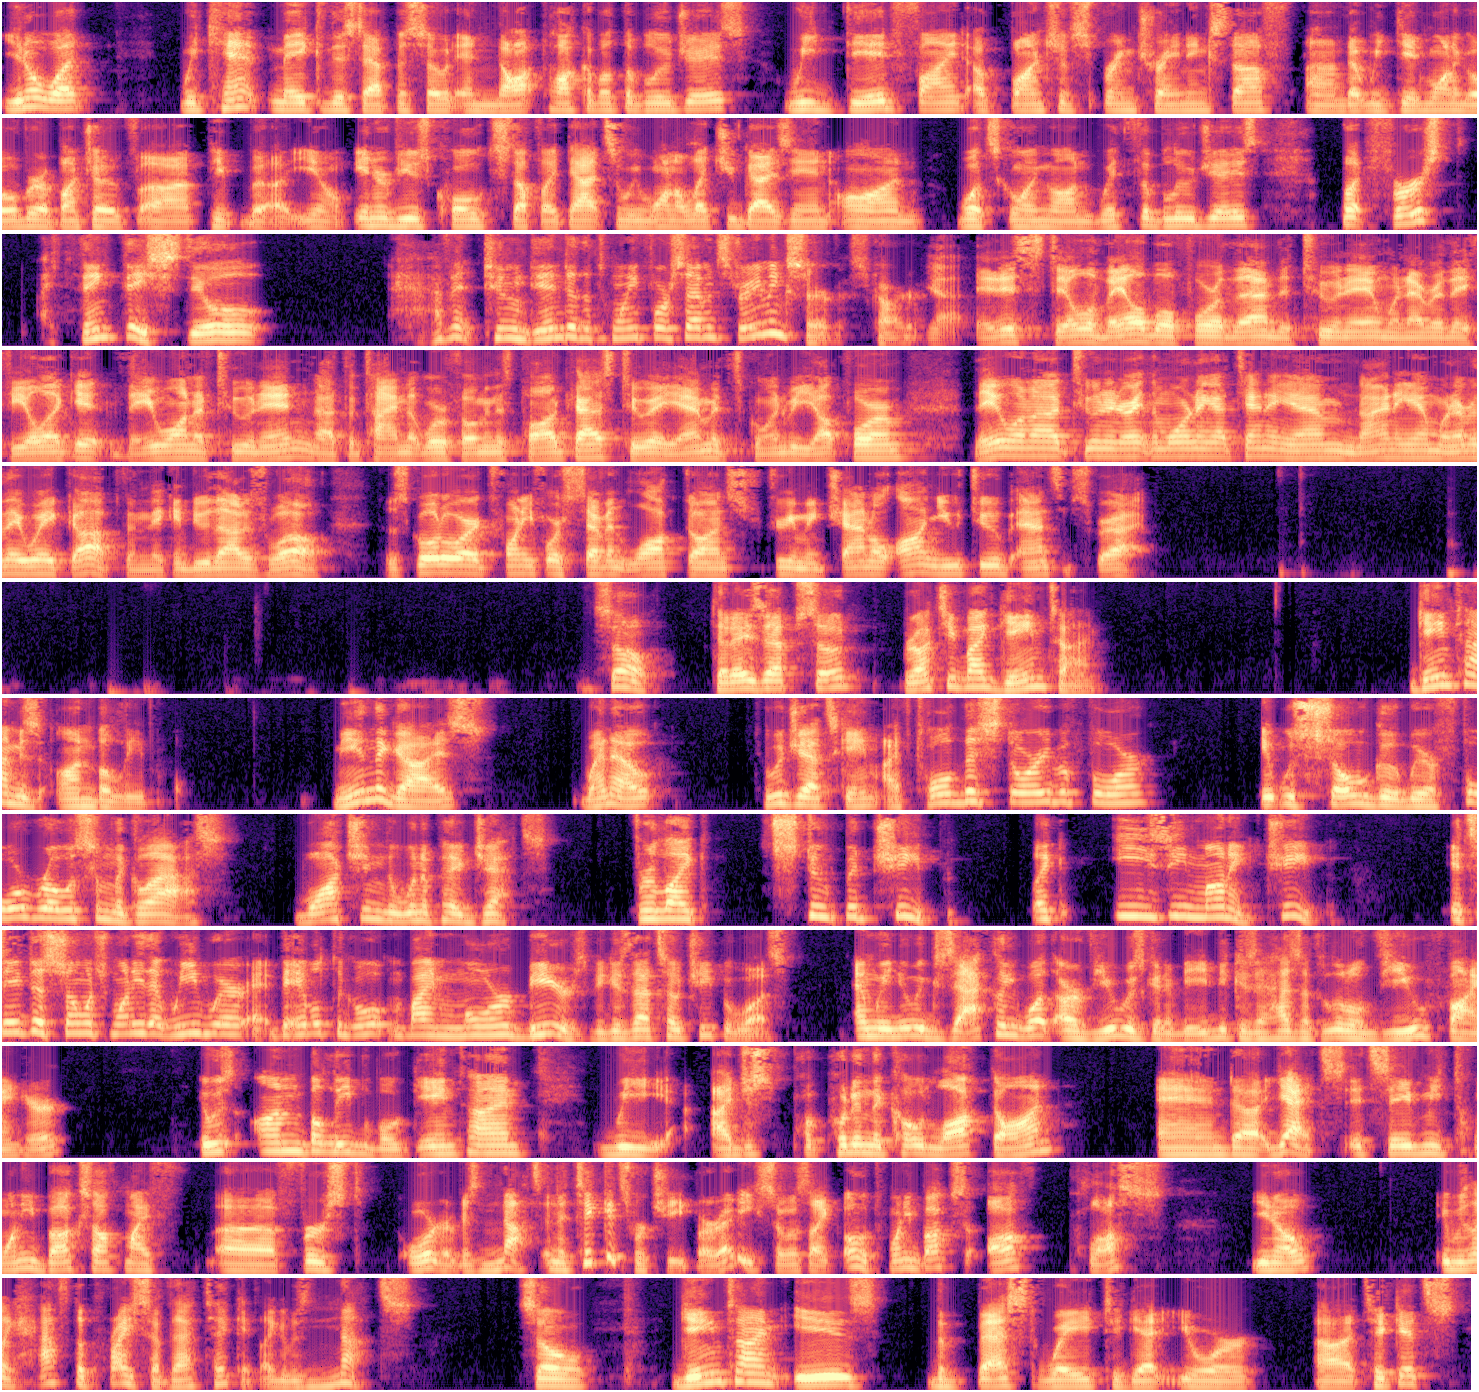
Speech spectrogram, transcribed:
You know what? We can't make this episode and not talk about the Blue Jays. We did find a bunch of spring training stuff um, that we did want to go over, a bunch of uh, people, uh, you know, interviews, quotes, stuff like that. So we want to let you guys in on what's going on with the Blue Jays. But first, I think they still haven't tuned into the 24 7 streaming service, Carter. Yeah, it is still available for them to tune in whenever they feel like it. They want to tune in at the time that we're filming this podcast, 2 a.m. It's going to be up for them. They want to tune in right in the morning at 10 a.m., 9 a.m., whenever they wake up, then they can do that as well. Just go to our 24 7 locked on streaming channel on YouTube and subscribe. So today's episode brought to you by Game Time. Game Time is unbelievable. Me and the guys went out to a Jets game. I've told this story before. It was so good. We were four rows from the glass watching the Winnipeg Jets for like stupid cheap, like easy money, cheap. It saved us so much money that we were able to go out and buy more beers because that's how cheap it was. And we knew exactly what our view was going to be because it has a little viewfinder. It was unbelievable. Game time we I just put in the code locked on, and uh, yeah, it's it saved me twenty bucks off my uh, first order. Was nuts, and the tickets were cheap already, so it was like oh 20 bucks off plus, you know, it was like half the price of that ticket. Like it was nuts. So game time is the best way to get your uh, tickets.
